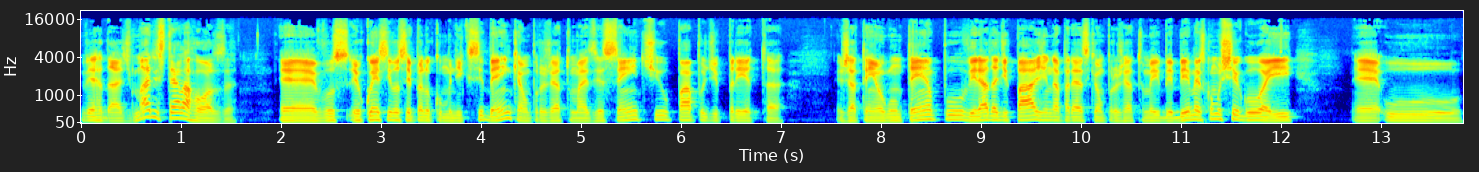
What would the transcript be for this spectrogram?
Verdade. Maristela Rosa, é, eu conheci você pelo Comunique-se Bem, que é um projeto mais recente. O Papo de Preta já tem algum tempo. Virada de Página parece que é um projeto meio bebê, mas como chegou aí é, o,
